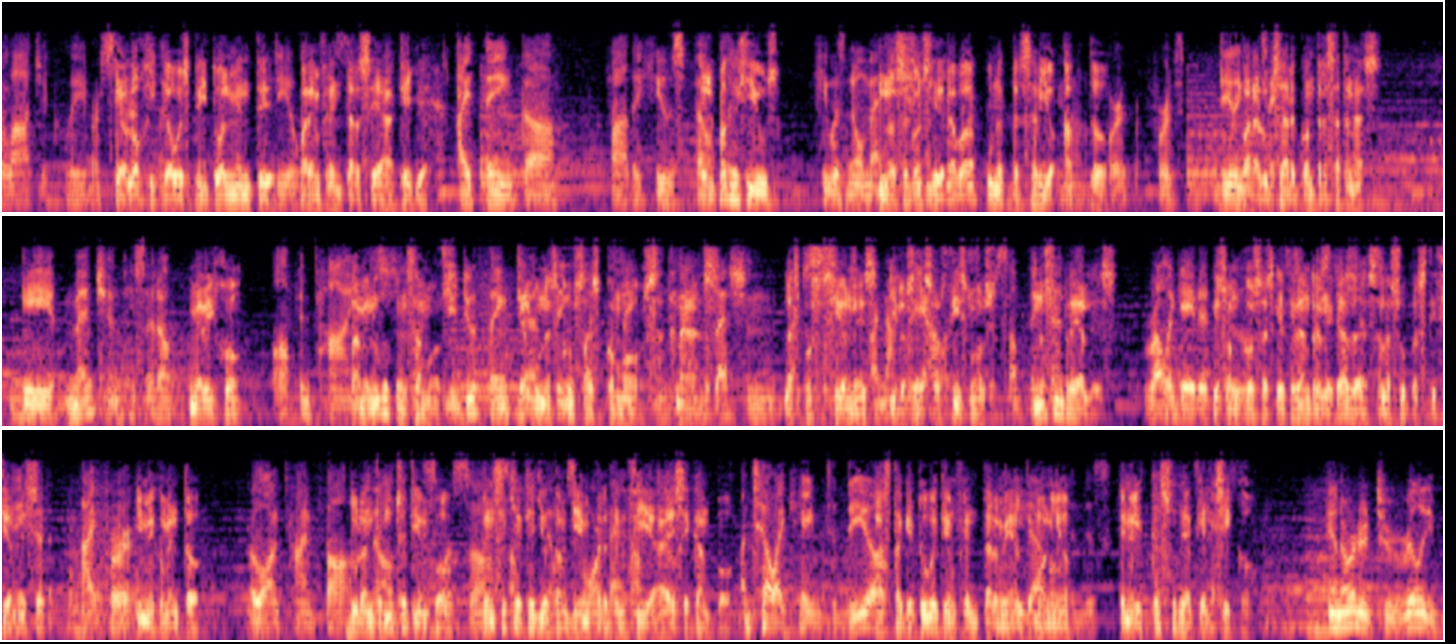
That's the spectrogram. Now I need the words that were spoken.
teológica o espiritualmente, para enfrentarse a aquello. El padre Hughes no se consideraba un adversario apto para luchar contra Satanás. Me dijo, a menudo pensamos que algunas cosas como Satanás, las posesiones y los exorcismos no son reales, que son cosas que quedan relegadas a las supersticiones. Y me comentó, durante mucho tiempo pensé que aquello también pertenecía a ese campo, hasta que tuve que enfrentarme al demonio en el caso de aquel chico.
